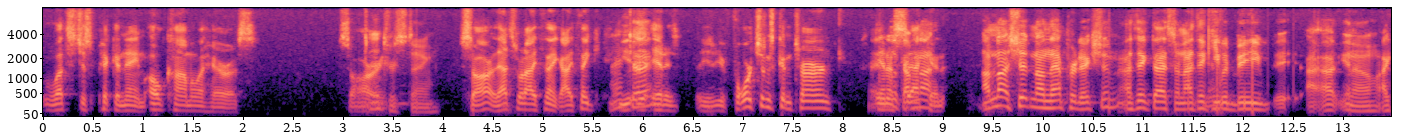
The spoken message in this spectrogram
let's just pick a name, oh, Kamala Harris. Sorry. Interesting. Sorry. That's what I think. I think you- it is, your fortunes can turn Hey, in a look, I'm not- second. I'm not shitting on that prediction. I think that's, and I think he would be, I- you know, I,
